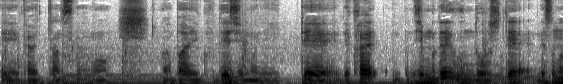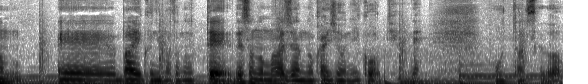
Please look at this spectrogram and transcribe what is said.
えー、通ってたんですけども、まあ、バイクでジムに行ってでかジムで運動してでその、えー、バイクにまた乗ってでその麻雀の会場に行こうっていうね思ったんですけど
